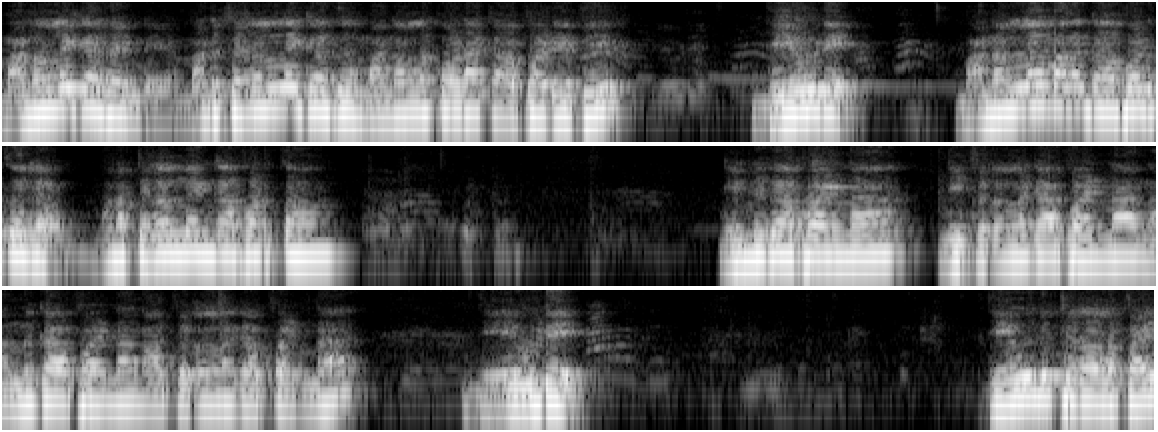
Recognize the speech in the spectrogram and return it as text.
మనల్నే కాదండి మన పిల్లల్నే కాదు మనల్ని కూడా కాపాడేది దేవుడే. మనల్నే మనం కాపాడుకోలేం. మన పిల్లల్ని ఏం కాపాడుతాం? నిన్ను కాపాడినా నీ పిల్లల్ని కాపాడినా నన్ను కాపాడినా నా పిల్లల్ని కాపాడినా దేవుడే. దేవుని పిల్లలపై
